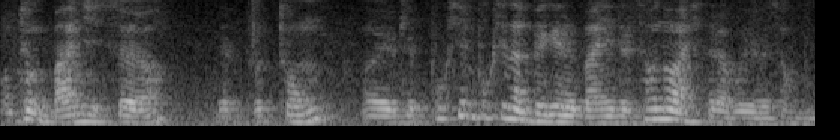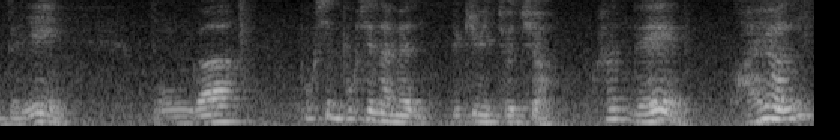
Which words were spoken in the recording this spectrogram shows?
엄청 많이 있어요. 근데 보통 어, 이렇게 폭신폭신한 베개를 많이들 선호하시더라고요 여성분들이 뭔가 폭신폭신하면 느낌이 좋죠. 그런데 과연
